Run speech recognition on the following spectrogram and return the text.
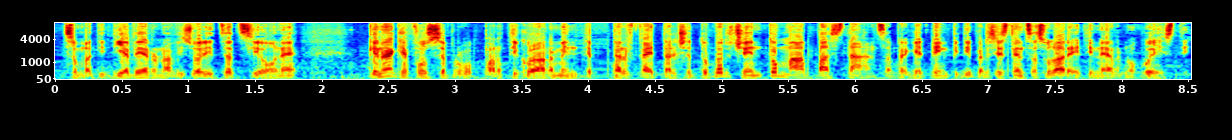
insomma, di avere una visualizzazione che non è che fosse proprio particolarmente perfetta al 100%, ma abbastanza, perché i tempi di persistenza sulla retina erano questi.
